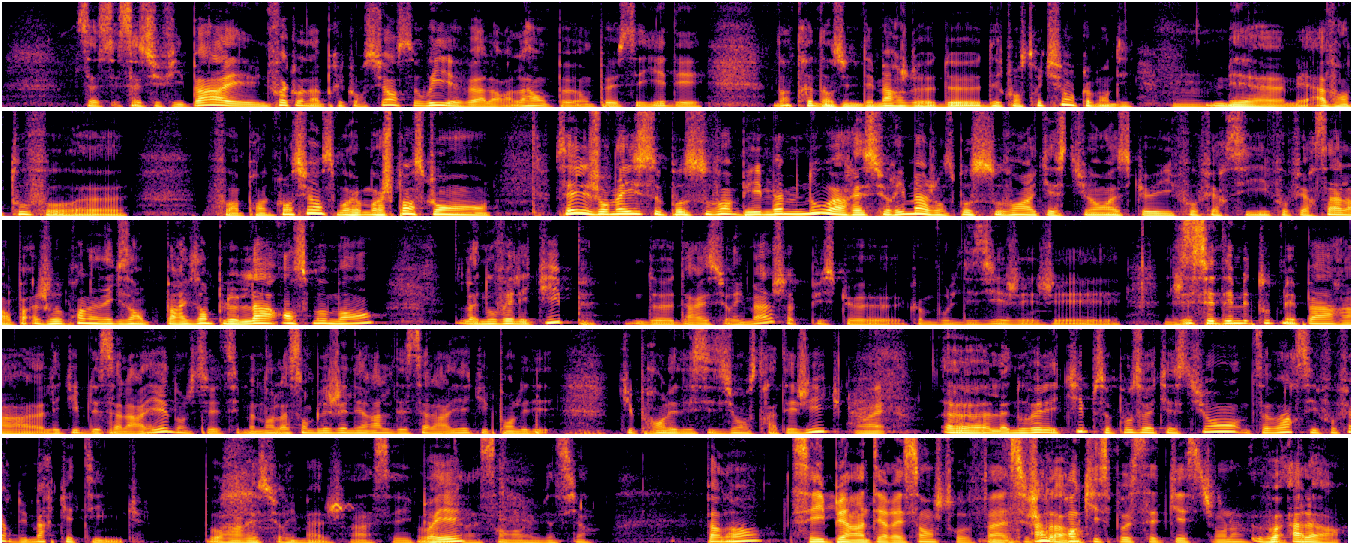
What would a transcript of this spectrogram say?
Ça, ça suffit pas. Et une fois qu'on a pris conscience, oui, alors là, on peut, on peut essayer des- d'entrer dans une démarche de, de déconstruction, comme on dit. Hmm. Mais, euh, mais avant tout, faut, euh, faut en prendre conscience. Moi, moi je pense qu'on. Vous savez, les journalistes se posent souvent, puis même nous, arrêt sur image, on se pose souvent la question est-ce qu'il faut faire ci, il faut faire ça? Alors, je vais prendre un exemple. Par exemple, là, en ce moment, la nouvelle équipe d'arrêt sur image, puisque, comme vous le disiez, j'ai- cédé toutes mes parts à l'équipe des salariés. Donc, c'est maintenant l'Assemblée générale des salariés qui prend les, qui prend les décisions stratégiques. Ouais. Euh, la nouvelle équipe se pose la question de savoir s'il faut faire du marketing pour arrêt sur image. Ah, c'est voyez? intéressant, bien sûr. Pardon C'est hyper intéressant, je trouve. Enfin, je Alors. comprends qu'ils se posent cette question-là. Alors,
